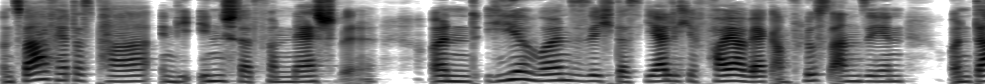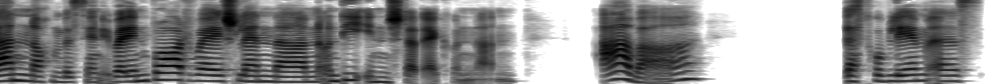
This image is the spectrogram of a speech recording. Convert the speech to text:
Und zwar fährt das Paar in die Innenstadt von Nashville. Und hier wollen sie sich das jährliche Feuerwerk am Fluss ansehen und dann noch ein bisschen über den Broadway schlendern und die Innenstadt erkundern. Aber das Problem ist,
